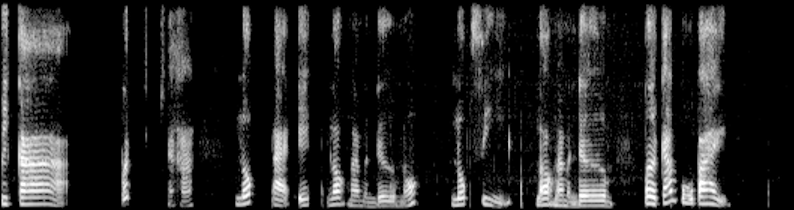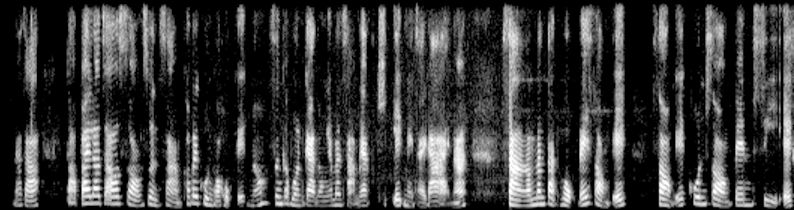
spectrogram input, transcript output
ปิกาปึ๊ดนะคะลบ 8x ลอกมาเหมือนเดิมเนาะลบ 4 ลอกมาเหมือนเดิม เปิดก้ามปูไปนะจ๊ะต่อไปเราจะเอา 2 ส่วน 3 เข้าไปคูณกับ 6x เนาะซึ่งกระบวนการตรงนี้มันสามารถคิดเลขในใจได้นะ 3 มันตัด 6 ได้ 2x 2x คูณ 2 เป็น 4x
